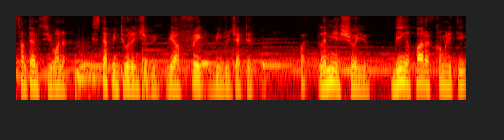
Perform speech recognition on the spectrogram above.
Sometimes you want to step into a relationship, we are afraid of being rejected. But let me assure you, being a part of community,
